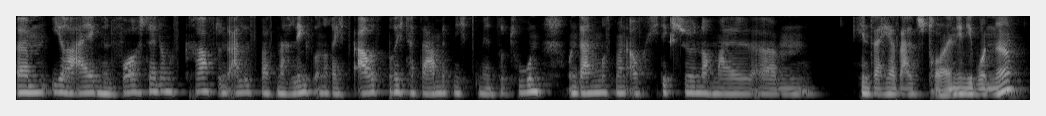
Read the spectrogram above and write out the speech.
ähm, ihrer eigenen Vorstellungskraft und alles, was nach links und rechts ausbricht, hat damit nichts mehr zu tun und dann muss man auch richtig schön nochmal ähm, hinterher Salz streuen in die Wunde.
